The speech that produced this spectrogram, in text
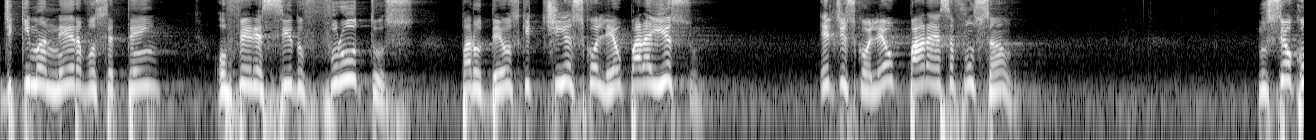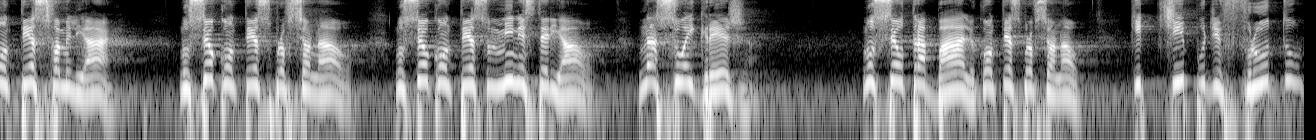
De que maneira você tem oferecido frutos para o Deus que te escolheu para isso? Ele te escolheu para essa função. No seu contexto familiar, no seu contexto profissional, no seu contexto ministerial, na sua igreja, no seu trabalho, contexto profissional, que tipo de fruto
